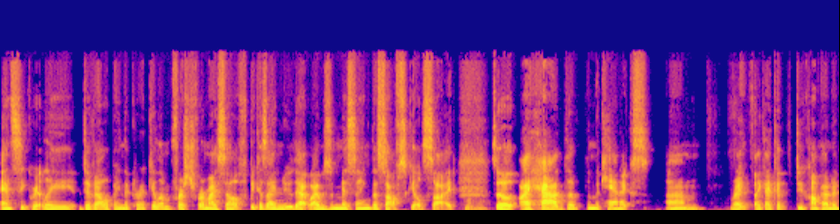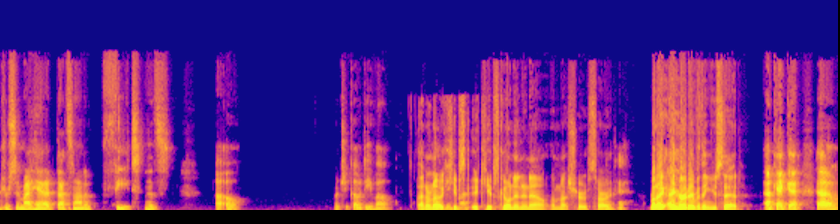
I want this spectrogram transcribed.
and secretly developing the curriculum first for myself because I knew that I was missing the soft skills side. Mm-hmm. So I had the, the mechanics, um, right? Like I could do compound interest in my head. That's not a feat. It's uh oh. Where'd you go, Devo? I don't know. It keeps it keeps going in and out. I'm not sure. Sorry. Okay. But I, I heard everything you said. Okay, good. Um,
